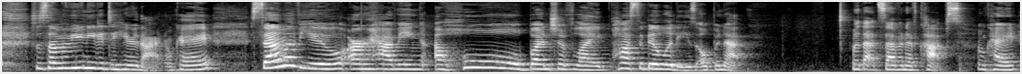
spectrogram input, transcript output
so some of you needed to hear that. Okay? Some of you are having a whole bunch of like possibilities open up with that seven of cups okay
